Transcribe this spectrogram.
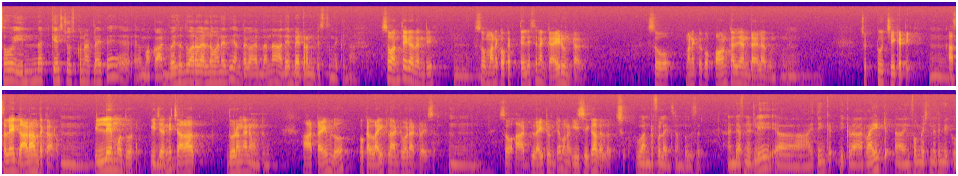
సో ఇన్ దట్ కేస్ చూసుకున్నట్లయితే మాకు అడ్వైజర్ ద్వారా వెళ్ళడం అనేది ఎంత కాదన్నా అదే బెటర్ అనిపిస్తుంది ఇక్కడ సో అంతే కదండి. సో మనకు ఒక తెలిసిన గైడ్ ఉంటాడు. సో మనకి ఒక పవన్ కళ్యాణ్ డైలాగ్ ఉంటుంది. చుట్టూ చీకటి. అసలే గాఢాంధకారం. ఇల్లేమో దూరం. ఈ జర్నీ చాలా దూరంగానే ఉంటుంది. ఆ టైంలో ఒక లైట్ లాంటి వాడు అడ్వైజర్. సో ఆ లైట్ ఉంటే మనం ఈజీగా వెళ్ళొచ్చు. Wonderful example sir and definitely I think ఇక్కడ రైట్ ఇన్ఫర్మేషన్ uh, అయితే మీకు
